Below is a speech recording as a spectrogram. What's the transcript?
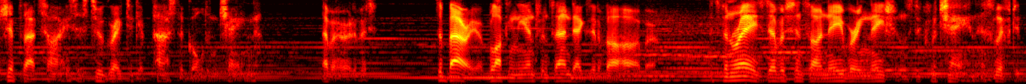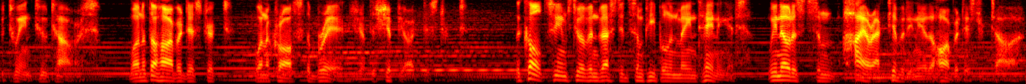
ship that size is too great to get past the Golden Chain. Never heard of it. It's a barrier blocking the entrance and exit of the harbor. It's been raised ever since our neighboring nations the chain is lifted between two towers. One at the harbor district, one across the bridge at the shipyard district. The cult seems to have invested some people in maintaining it. We noticed some higher activity near the harbor district tower.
